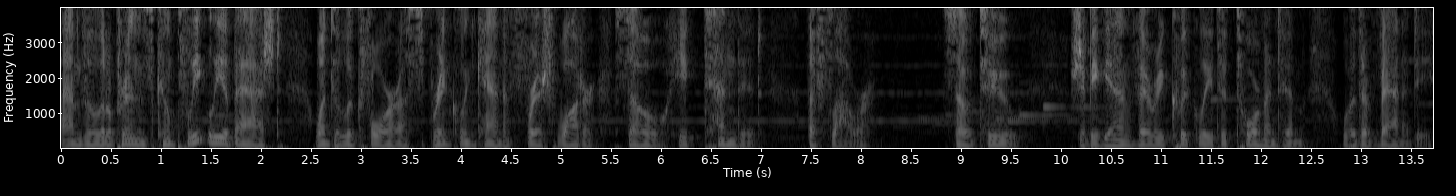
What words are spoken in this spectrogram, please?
And the little prince, completely abashed, went to look for a sprinkling can of fresh water, so he tended the flower. So too, she began very quickly to torment him with her vanity,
